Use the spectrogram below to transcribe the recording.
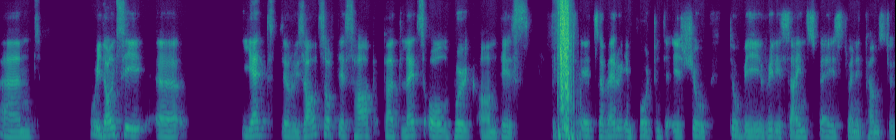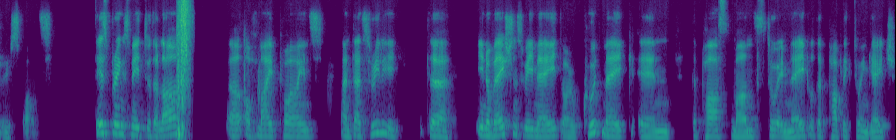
And we don't see uh, yet the results of this hub, but let's all work on this because it's a very important issue to be really science-based when it comes to response. This brings me to the last uh, of my points, and that's really the innovations we made or could make in the past months to enable the public to engage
